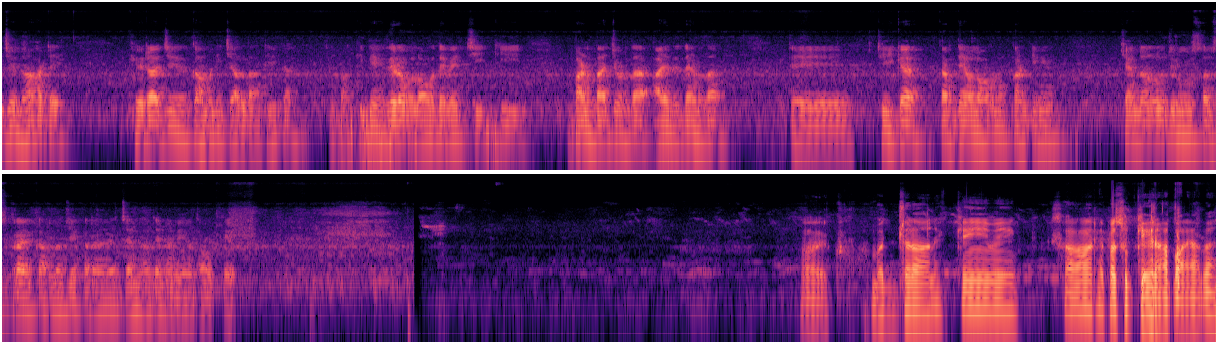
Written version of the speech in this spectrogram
ਜੇ ਨਾ ਹਟੇ, ਫਿਰ ਅੱਜ ਕੰਮ ਨਹੀਂ ਚੱਲਦਾ, ਠੀਕ ਆ? ਤੇ ਬਾਕੀ ਦੇਖਦੇ ਰਹੋ ਵਲੌਗ ਦੇ ਵਿੱਚ ਹੀ ਕੀ ਬਣਦਾ, ਜੁੜਦਾ ਅੱਜ ਦੇ ਦਿਨ ਦਾ। ਤੇ ਠੀਕ ਹੈ ਕਰਦੇ ਹਾਂ ਵਲੌਗ ਨੂੰ ਕੰਟੀਨਿਊ ਚੈਨਲ ਨੂੰ ਜਰੂਰ ਸਬਸਕ੍ਰਾਈਬ ਕਰ ਲਓ, ਜੇਕਰ ਚੈਨਲ ਤੇ ਨਵੇਂ ਹੋ ਤਾਂ ਓਕੇ ਆ ਬੱਦਲਾਂ ਨੇ ਕਿਵੇਂ ਸਾਰੇ ਪਾਸੋਂ ਘੇਰਾ ਪਾਇਆ ਵਾ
